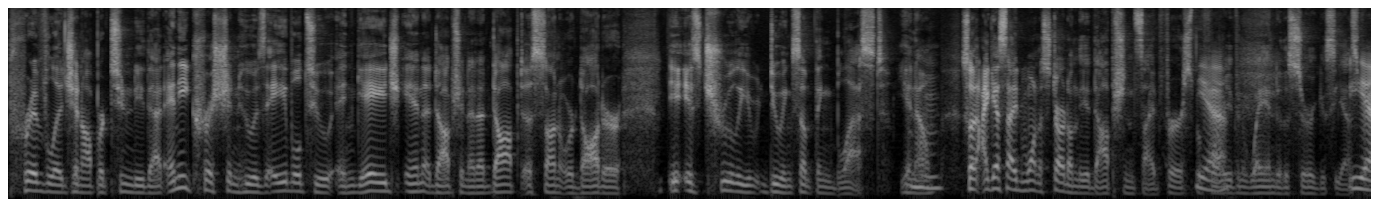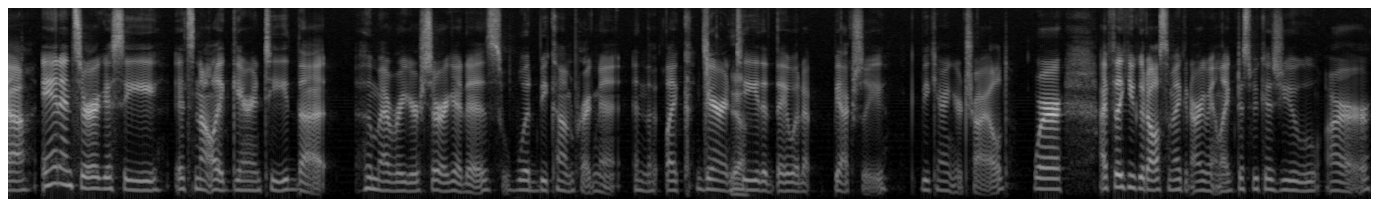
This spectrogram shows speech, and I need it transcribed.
privilege and opportunity that any Christian who is able to engage in adoption and adopt a son or daughter is truly doing something blessed, you know? So I guess I'd want to start on the adoption side first before Yeah. I even weigh into the surrogacy aspect. yeah, and in surrogacy, it's not like guaranteed that whomever your surrogate is would become pregnant and like guarantee that they would be actually be carrying your child. Where I feel like you could also make an argument like just because you are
